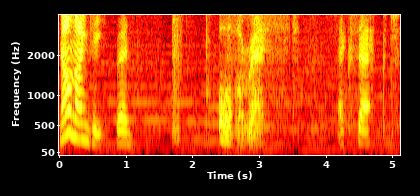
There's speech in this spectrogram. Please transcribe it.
now 90. Then all the rest. Except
